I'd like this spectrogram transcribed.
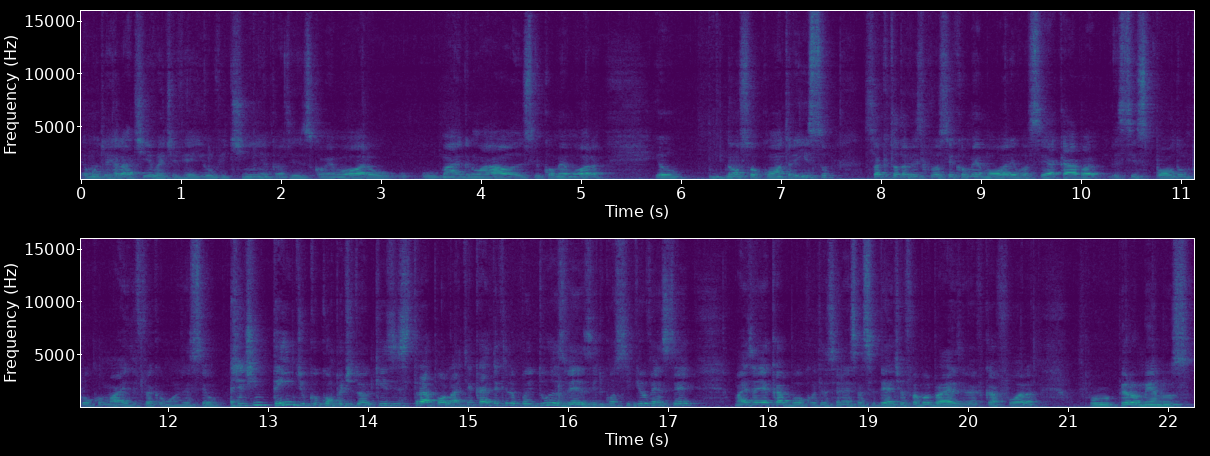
é muito relativa. A gente vê aí o Vitinho, que às vezes comemora, o, o Magno Alves, que comemora. Eu não sou contra isso, só que toda vez que você comemora, você acaba se expondo um pouco mais, e foi o que aconteceu. A gente entende que o competidor quis extrapolar, tinha caído daquele boi duas vezes, ele conseguiu vencer, mas aí acabou acontecendo esse acidente. O Fábio Braz vai ficar fora por pelo menos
